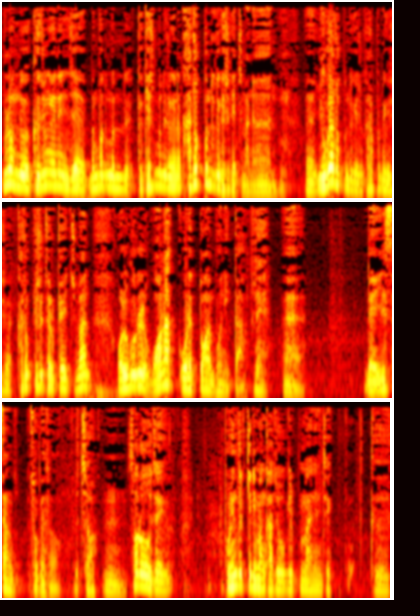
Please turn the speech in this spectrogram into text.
물론 그 중에는 이제 멤버분들 그 계신 분들 중에는 가족분들도 계시겠지만은 예, 유가족분도 계시고 가족분도 계시고 가족도 실제로 껴있지만 얼굴을 워낙 오랫동안 보니까 네 예, 내 일상 속에서 그렇죠 음. 서로 이제 본인들끼리만 가족일 뿐만 아니라 이제 그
